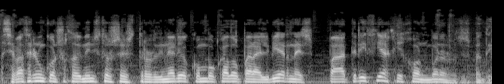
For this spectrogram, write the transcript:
se va a hacer un Consejo de Ministros extraordinario convocado para el viernes. Patricia Gijón, buenas noches, Pati.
